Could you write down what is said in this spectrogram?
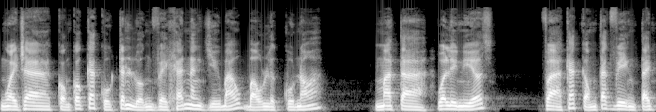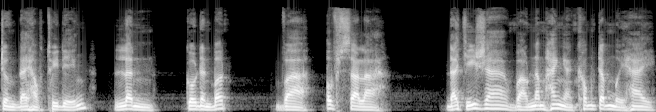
Ngoài ra còn có các cuộc tranh luận về khả năng dự báo bạo lực của nó. Mata Wallinius và các cộng tác viên tại trường đại học Thụy Điển Lund, Goldenberg và Uppsala đã chỉ ra vào năm 2012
